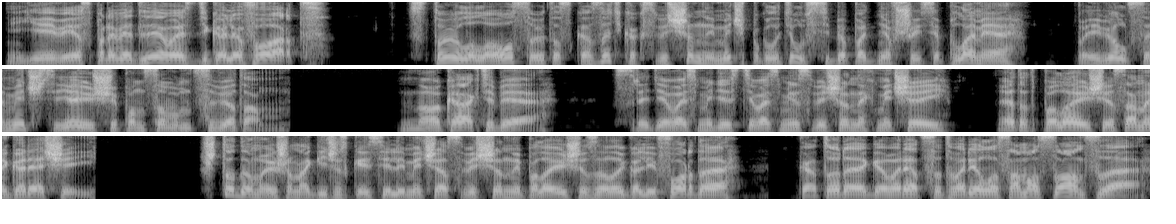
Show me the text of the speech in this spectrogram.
«Яви справедливость, Галюфорд!» Стоило Лаосу это сказать, как священный меч поглотил в себя поднявшееся пламя, появился меч, сияющий пунцовым цветом. «Ну как тебе? Среди 88 священных мечей этот пылающий самый горячий. Что думаешь о магической силе меча священной пылающей золы Галифорда? которое, говорят, сотворило само солнце.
